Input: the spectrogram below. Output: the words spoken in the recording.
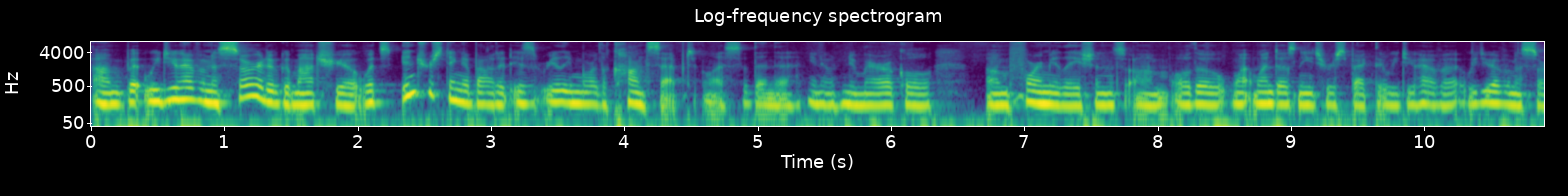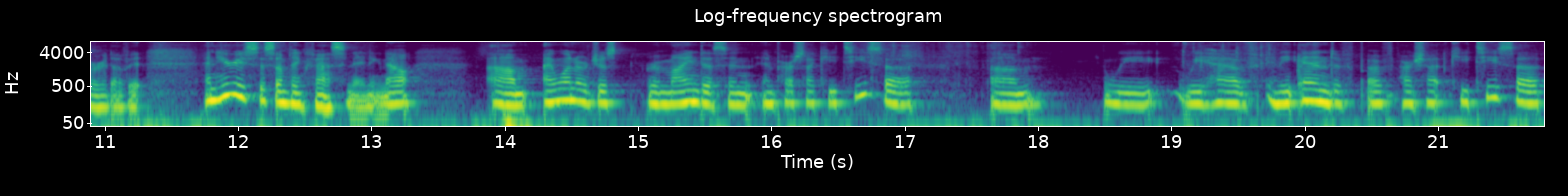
Um, but we do have a Masoret of Gematria. What's interesting about it is really more the concept, less than the, you know, numerical um, formulations. Um, although one, one, does need to respect that we do have a we do have a Masoret of it. And here he says something fascinating. Now, um, I want to just remind us in in Parshat Ki Tisa, um, we we have in the end of, of Parshat Ki Tisa,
